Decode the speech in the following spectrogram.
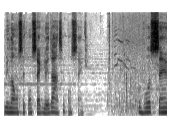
Milão, você consegue lidar? Você consegue. Você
